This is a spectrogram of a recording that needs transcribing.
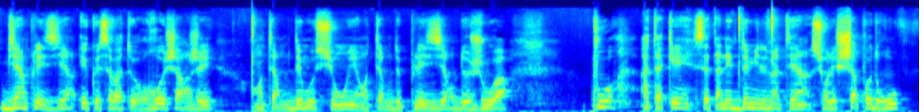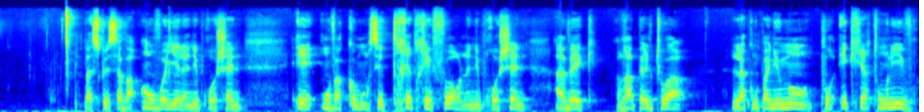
bien plaisir et que ça va te recharger en termes d'émotion et en termes de plaisir, de joie pour attaquer cette année 2021 sur les chapeaux de roue parce que ça va envoyer l'année prochaine et on va commencer très très fort l'année prochaine avec, rappelle-toi, l'accompagnement pour écrire ton livre.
